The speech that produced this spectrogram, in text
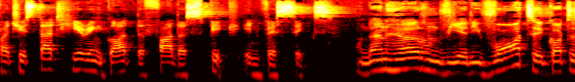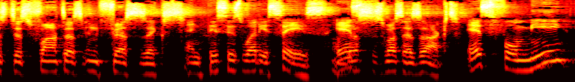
But you start hearing God the Father speak in verse 6. Und dann hören wir die Worte Gottes des Vaters in Vers 6. And this is what he says. Und As, das ist, was er sagt. as for me,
